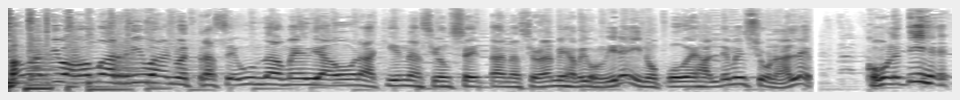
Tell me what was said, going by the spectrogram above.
Vamos arriba, vamos arriba en nuestra segunda media hora aquí en Nación Z Nacional, mis amigos. Mire, y no puedo dejar de mencionarle. Como les dije,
